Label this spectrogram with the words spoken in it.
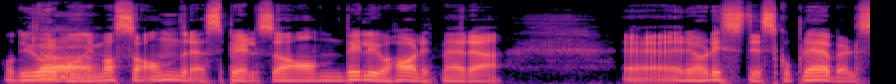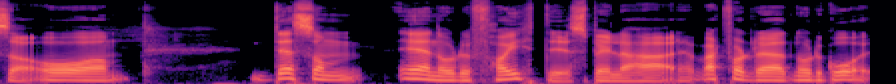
og det gjorde Ja. man i masse andre spill, så han ville jo ha litt mer eh, realistiske opplevelser. Og det som er når du fighter i spillet her, i hvert fall når du går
